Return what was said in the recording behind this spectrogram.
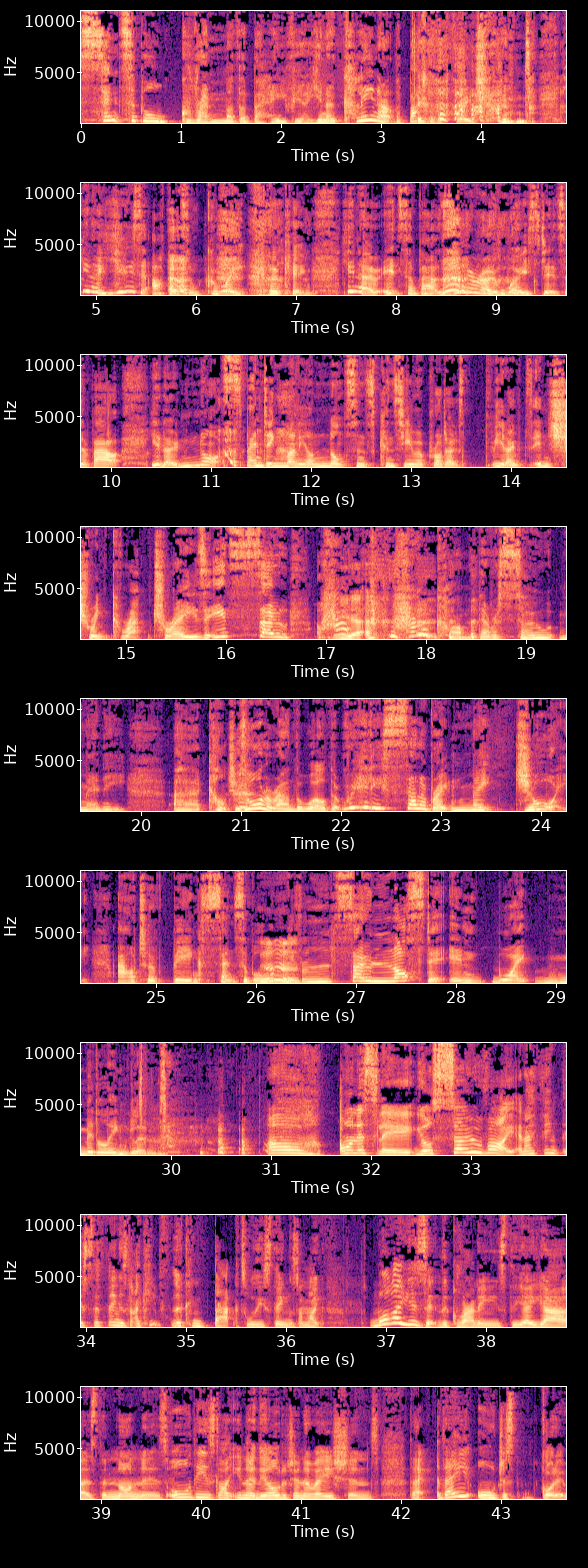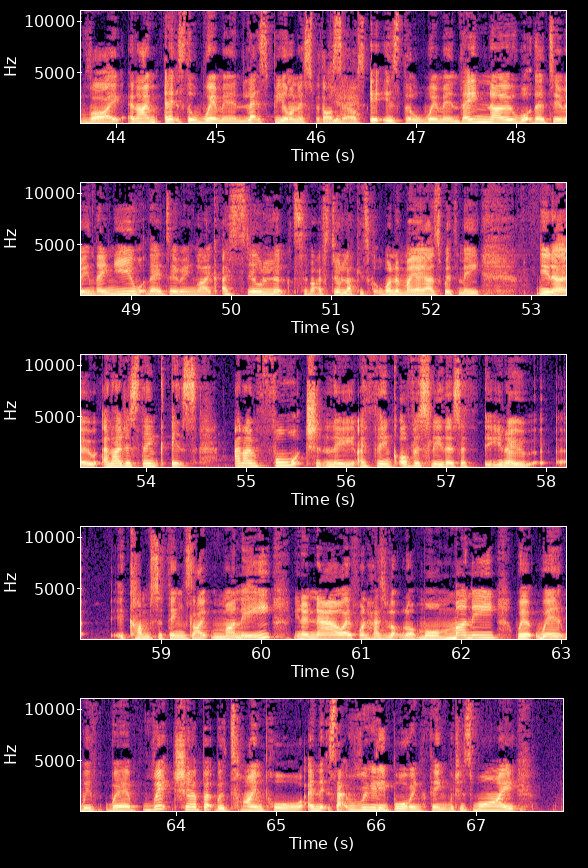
sensible grandmother behaviour. You know, clean out the back of the fridge and, you know, use it up in some great cooking. You know, it's about zero waste. It's about, you know, not spending money on nonsense consumer products, you know, in shrink wrap trays. It's so, how, Yeah. how come there are so many uh, cultures all around the world that really celebrate and make joy out of being sensible? And We've l- so lost it in white Middle England. Oh, honestly, you're so right. And I think it's the thing is that I keep looking back to all these things. I'm like, why is it the grannies, the yayas, the nonnas, all these like you know the older generations that they all just got it right? And I'm and it's the women. Let's be honest with ourselves. It is the women. They know what they're doing. They knew what they're doing. Like I still look to. I'm still lucky to got one of my yayas with me. You know, and I just think it's and unfortunately, I think obviously there's a you know it comes to things like money. You know, now everyone has a lot, lot more money. We're we're we've, we're richer, but we're time poor, and it's that really boring thing, which is why.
